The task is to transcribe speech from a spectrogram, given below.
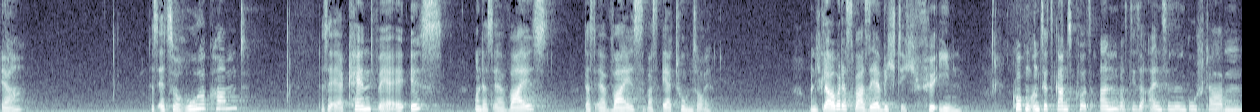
ja, dass er zur Ruhe kommt, dass er erkennt, wer er ist und dass er weiß, dass er weiß, was er tun soll. Und ich glaube, das war sehr wichtig für ihn. Gucken uns jetzt ganz kurz an, was diese einzelnen Buchstaben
